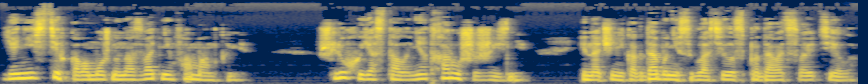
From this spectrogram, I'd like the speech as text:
Я не из тех, кого можно назвать нимфоманками. Шлюха я стала не от хорошей жизни, иначе никогда бы не согласилась продавать свое тело.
